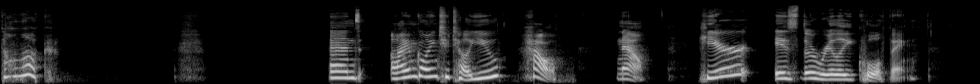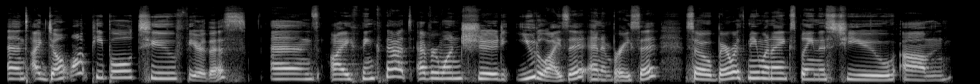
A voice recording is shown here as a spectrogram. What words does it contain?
don't look. And I'm going to tell you how. Now, here is the really cool thing. And I don't want people to fear this. And I think that everyone should utilize it and embrace it. So bear with me when I explain this to you um,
